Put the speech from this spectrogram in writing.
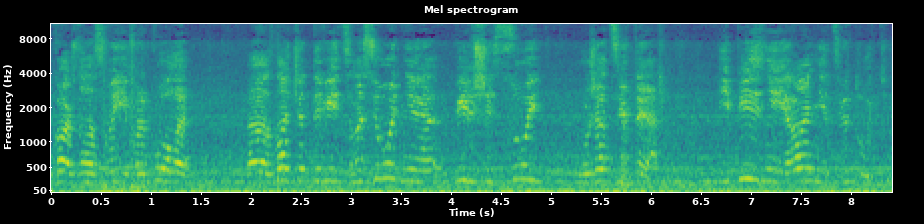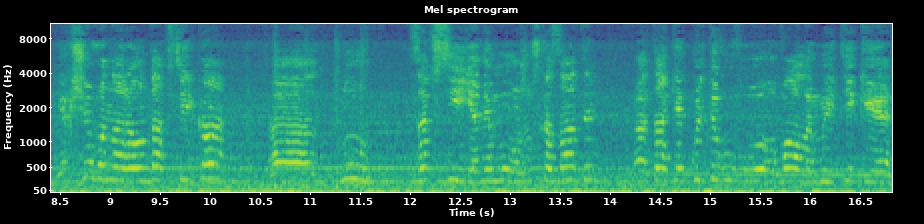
У кожного свої приколи. Е, Значить, дивіться, на сьогодні більшість сой вже цвіте. І пізні, і ранні цвітуть. Якщо вона раундап стійка, е, ну за всі я не можу сказати. Е, так як культивували ми тільки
